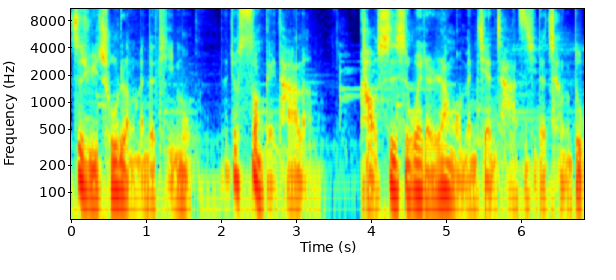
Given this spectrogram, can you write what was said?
至于出冷门的题目，那就送给他了。考试是为了让我们检查自己的程度。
